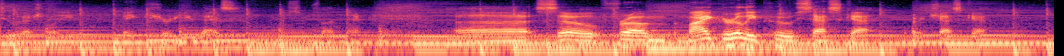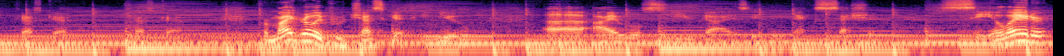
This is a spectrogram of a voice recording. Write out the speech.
to eventually make sure you guys have some fun there. Uh, so, from my girly poo Seska or Cheska, Cheska, Cheska, from my girly poo Cheska to you, uh, I will see you guys in the next session. See you later.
